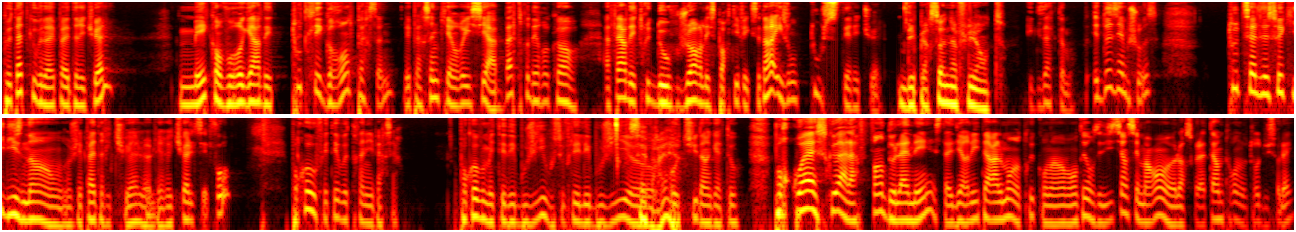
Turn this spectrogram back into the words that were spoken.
peut-être que vous n'avez pas de rituel, mais quand vous regardez toutes les grandes personnes, les personnes qui ont réussi à battre des records, à faire des trucs de ouf, genre les sportifs, etc., ils ont tous des rituels. Des personnes influentes. Exactement. Et deuxième chose, toutes celles et ceux qui disent non, j'ai pas de rituel, les rituels c'est faux. Pourquoi vous fêtez votre anniversaire? Pourquoi vous mettez des bougies, vous soufflez les bougies euh, au-dessus d'un gâteau? Pourquoi est-ce que à la fin de l'année, c'est-à-dire littéralement un truc qu'on a inventé, on s'est dit tiens c'est marrant euh, lorsque la Terre tourne autour du Soleil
